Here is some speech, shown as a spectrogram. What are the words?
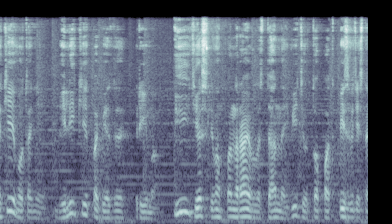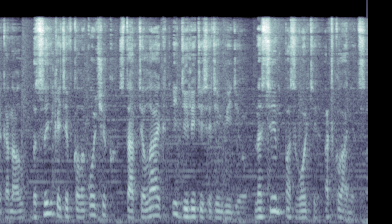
Такие вот они, великие победы Рима. И если вам понравилось данное видео, то подписывайтесь на канал, бацинкайте в колокольчик, ставьте лайк и делитесь этим видео. На сим позвольте откланяться.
